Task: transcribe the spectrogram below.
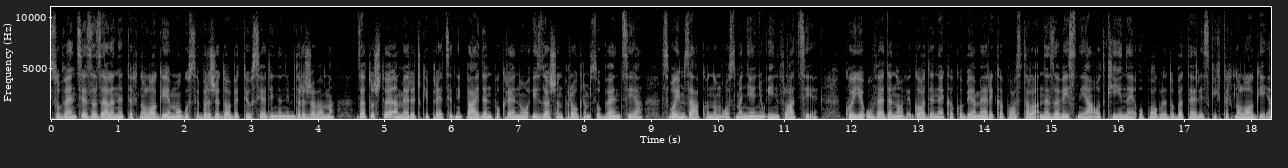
Subvencije za zelene tehnologije mogu se brže dobiti u Sjedinjenim državama zato što je američki predsjednik Biden pokrenuo izdašan program subvencija svojim zakonom o smanjenju inflacije, koji je uveden ove godine kako bi Amerika postala nezavisnija od Kine u pogledu baterijskih tehnologija.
